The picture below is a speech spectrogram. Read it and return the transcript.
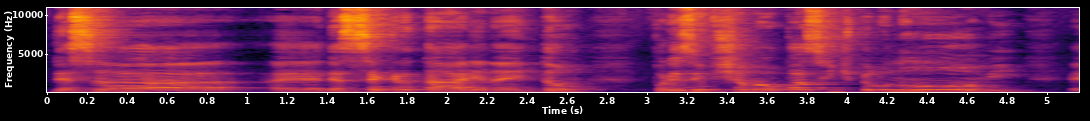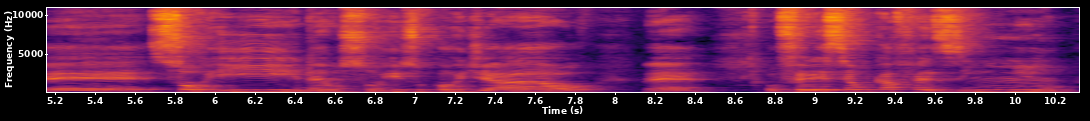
dessa, é, dessa secretária. Né? Então, por exemplo, chamar o paciente pelo nome, é, sorrir, né, um sorriso cordial, né, oferecer um cafezinho,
